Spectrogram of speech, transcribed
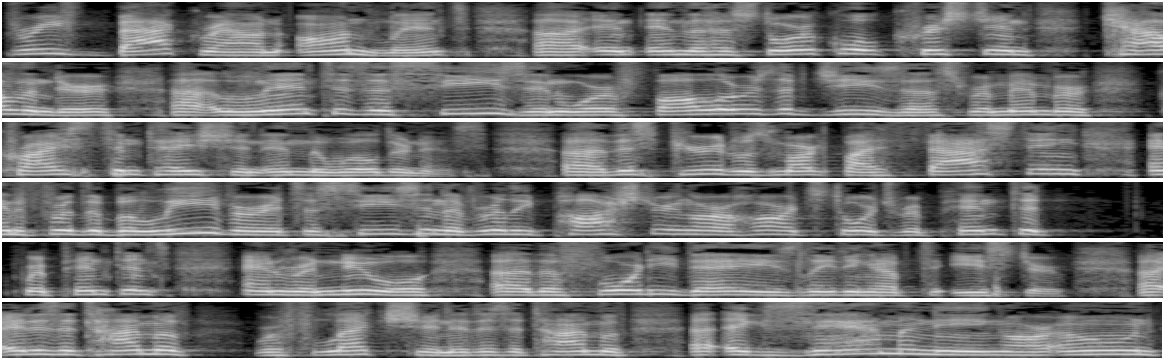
brief background on Lent. Uh, in, in, the historical Christian calendar, uh, Lent is a season where followers of Jesus remember Christ's temptation in the wilderness. Uh, this period was marked by fasting, and for the believer, it's a season of really posturing our hearts towards repentant repentance and renewal uh, the 40 days leading up to Easter. Uh, it is a time of reflection. It is a time of uh, examining our own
